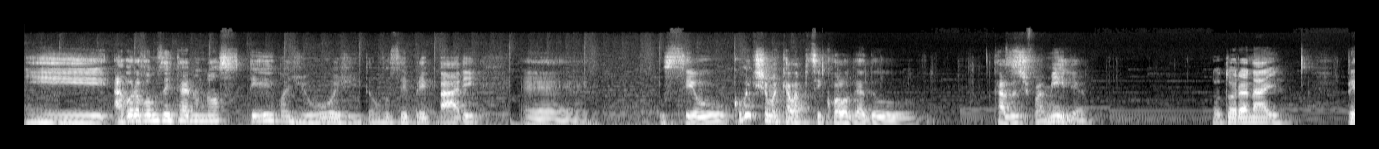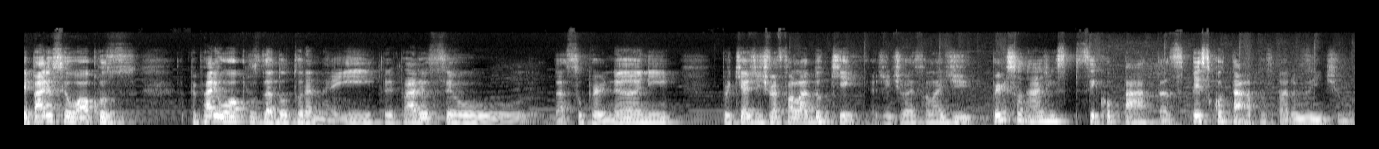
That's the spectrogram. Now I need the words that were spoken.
E agora vamos entrar no nosso tema de hoje, então você prepare é, o seu. Como é que chama aquela psicóloga do Casas de Família? Doutora Anaí. Prepare o seu óculos. Prepare o óculos da doutora Naí. Prepare o seu. da Super Nani. Porque a gente vai falar do quê? A gente vai falar de personagens psicopatas, pescotapas para os íntimos.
